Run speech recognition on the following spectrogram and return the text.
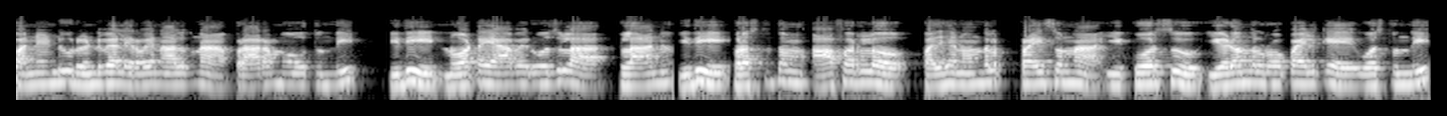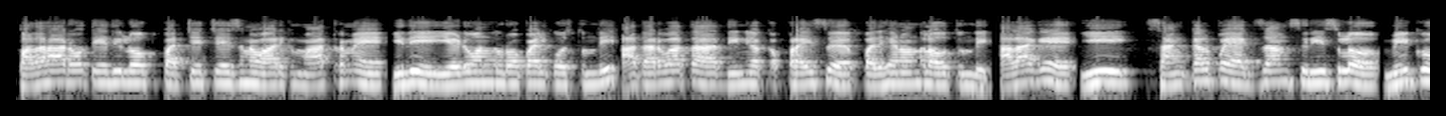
పన్నెండు రెండు వేల ఇరవై నాలుగున ప్రారంభం అవుతుంది ఇది నూట యాభై రోజుల ప్లాన్. ఇది ప్రస్తుతం ఆఫర్లో పదిహేను వందల ప్రైస్ ఉన్న ఈ కోర్సు ఏడు వందల రూపాయలకే వస్తుంది. పదహారవ తేదీలోపు పర్చేజ్ చేసిన వారికి మాత్రమే ఇది ఏడు వందల రూపాయలకి వస్తుంది. ఆ తర్వాత దీని యొక్క ప్రైస్ పదిహేను వందలు అవుతుంది. అలాగే ఈ సంకల్ప ఎగ్జామ్ సిరీస్లో మీకు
